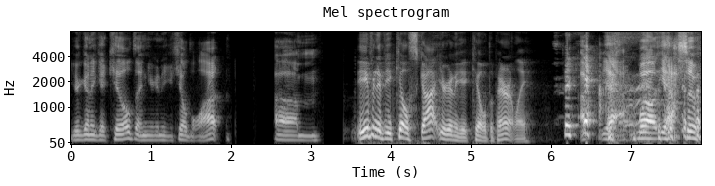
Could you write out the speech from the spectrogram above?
You're going to get killed, and you're going to get killed a lot. Um, Even if you kill Scott, you're going to get killed, apparently. yeah. Well, yeah. So,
